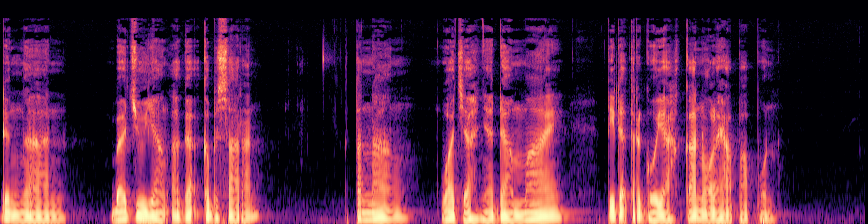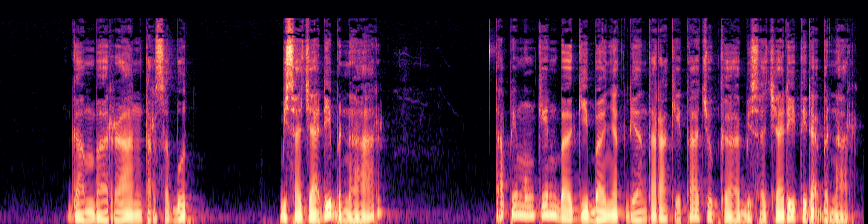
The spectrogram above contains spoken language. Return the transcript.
dengan baju yang agak kebesaran, tenang, wajahnya damai, tidak tergoyahkan oleh apa pun. Gambaran tersebut bisa jadi benar, tapi mungkin bagi banyak di antara kita juga bisa jadi tidak benar.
